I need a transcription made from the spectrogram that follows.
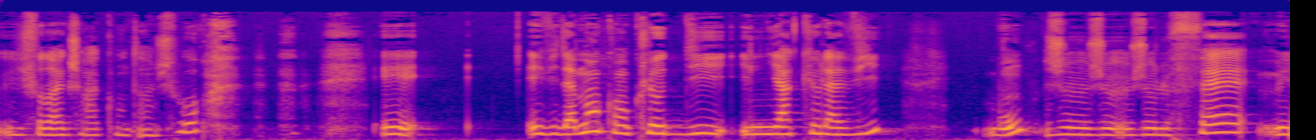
Il faudrait que je raconte un jour. Et évidemment, quand Claude dit il n'y a que la vie, bon, je, le fais, mais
